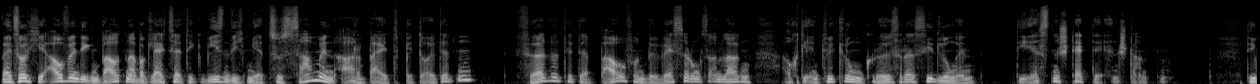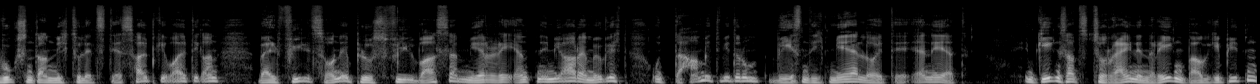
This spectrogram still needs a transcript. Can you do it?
Weil solche aufwendigen Bauten aber gleichzeitig wesentlich mehr Zusammenarbeit bedeuteten, förderte der Bau von Bewässerungsanlagen auch die Entwicklung größerer Siedlungen. Die ersten Städte entstanden. Die wuchsen dann nicht zuletzt deshalb gewaltig an, weil viel Sonne plus viel Wasser mehrere Ernten im Jahr ermöglicht und damit wiederum wesentlich mehr Leute ernährt. Im Gegensatz zu reinen Regenbaugebieten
